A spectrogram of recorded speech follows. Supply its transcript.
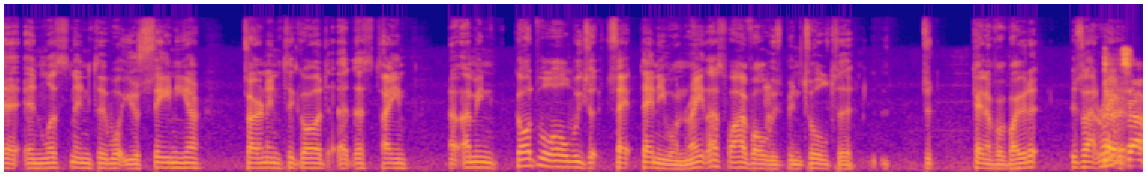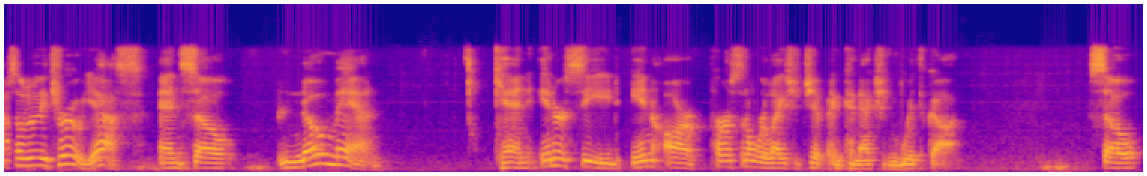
in listening to what you're saying here, turning to God at this time? I mean, God will always accept anyone, right? That's what I've always been told to, to kind of about it. Is that right? That's absolutely true. Yes. And so, no man can intercede in our personal relationship and connection with God. So,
